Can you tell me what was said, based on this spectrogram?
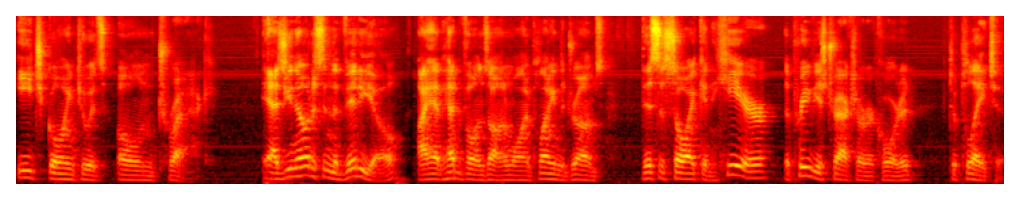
each going to its own track. As you notice in the video, I have headphones on while I'm playing the drums. This is so I can hear the previous tracks I recorded to play to.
